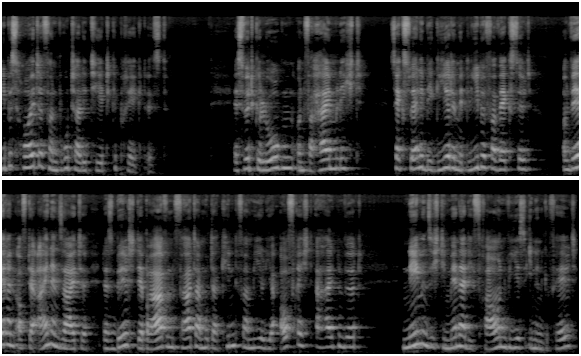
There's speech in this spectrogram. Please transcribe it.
die bis heute von Brutalität geprägt ist. Es wird gelogen und verheimlicht, sexuelle Begierde mit Liebe verwechselt und während auf der einen Seite das Bild der braven Vater-Mutter-Kind-Familie aufrechterhalten wird, nehmen sich die Männer die Frauen, wie es ihnen gefällt,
